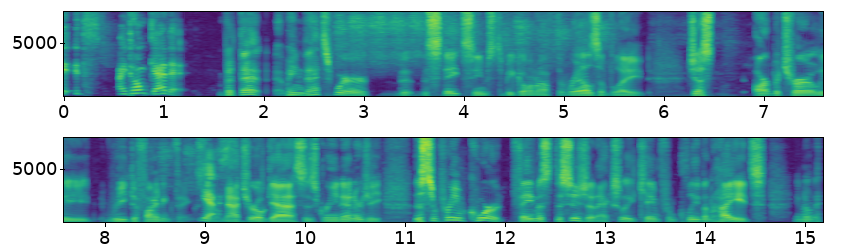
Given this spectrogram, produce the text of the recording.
it, it's I don't get it. But that I mean that's where the the state seems to be going off the rails of late just arbitrarily redefining things. Yes. You know, natural gas is green energy. The Supreme Court famous decision actually came from Cleveland Heights. You know,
